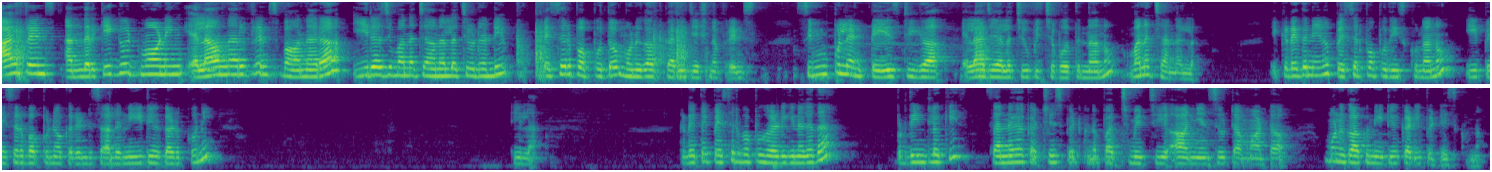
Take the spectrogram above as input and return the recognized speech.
Hi friends అందరికీ good morning. ఎలా ఉన్నారు ఫ్రెండ్స్? బాగున్నారా? ఈరోజు మన ఛానల్లో చూడండి పెసరపప్పుతో మునగాకు కర్రీ చేసిన ఫ్రెండ్స్. సింపుల్ అండ్ టేస్టీగా ఎలా చేయాలో చూపించబోతున్నాను మన ఛానల్లో. ఇక్కడైతే నేను పెసరపప్పు తీసుకున్నాను. ఈ పెసరపప్పుని ఒక రెండు సార్లు నీట్గా కడుక్కొని ఇలా. ఇక్కడైతే పెసరపప్పు కడిగిన కదా? ఇప్పుడు దీంట్లోకి సన్నగా కట్ చేసి పెట్టుకున్న పచ్చిమిర్చి ఆనియన్స్ టమాటా మునగాకు నీట్గా కడిగి పెట్టేసుకున్నాం.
